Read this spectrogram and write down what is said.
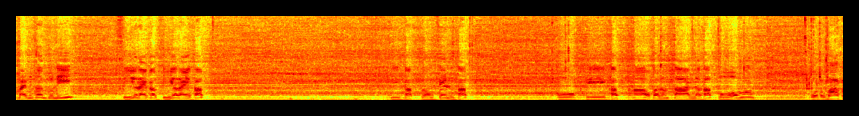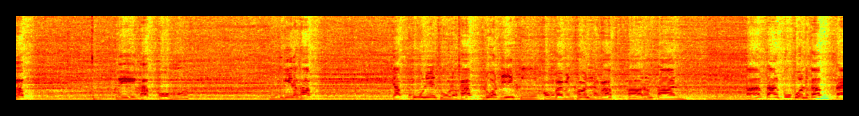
ไบเมทอนตัวนี้ สีอะไรกับสีอะไรครับนี่ครับสองเส้นครับ โอเคครับขาวกับน้ำตาลนะครับ ผมกดออกมาครับ นี่ครับ ผมดูตรงนี้นะครับ จับคู่นี้ถูกนะครับลวดนี้คือของไบเมนทอนนะครับ ขาวน้ำตาลขาวน้ำตาลคู่บนนะครับ แต่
